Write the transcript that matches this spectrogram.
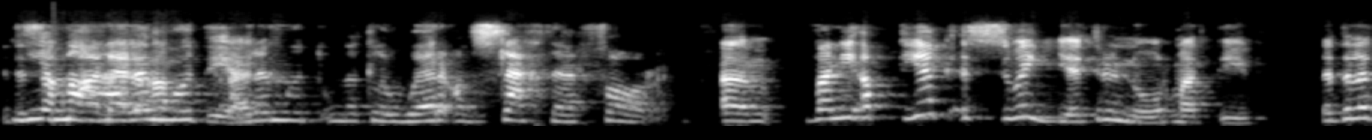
Dit is Nee, 'n maar ander hulle moet apteek. hulle moet omdat hulle hoor aan slegte ervaring. Um want die apteek is so heteronormatief dat hulle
